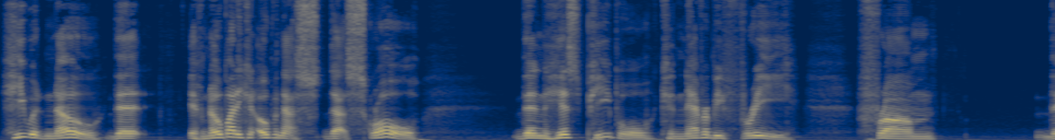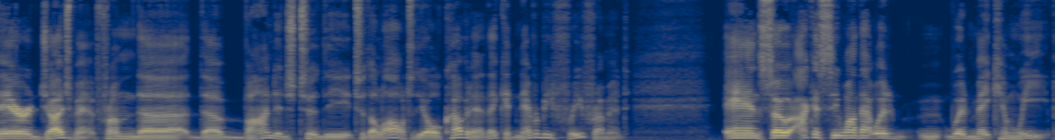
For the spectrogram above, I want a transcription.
he would know that if nobody can open that that scroll, then his people can never be free from their judgment from the the bondage to the to the law to the old covenant. They could never be free from it. And so i could see why that would would make him weep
